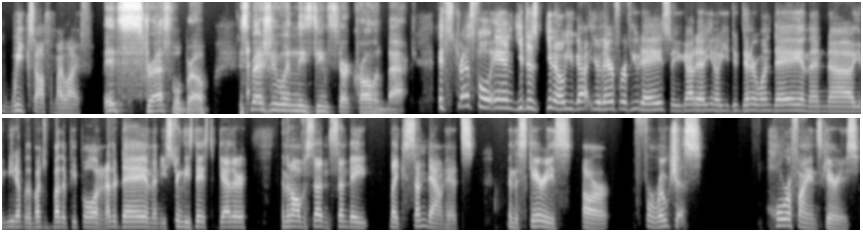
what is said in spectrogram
weeks off of my life. It's stressful, bro. Especially when these teams start crawling back. it's stressful and you just you know you got you're there for a few days so you gotta you know you do dinner one day and then uh, you meet up with a bunch of other people on another day and then you string these days together and then all of a sudden sunday like sundown hits and the scaries are ferocious horrifying scaries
